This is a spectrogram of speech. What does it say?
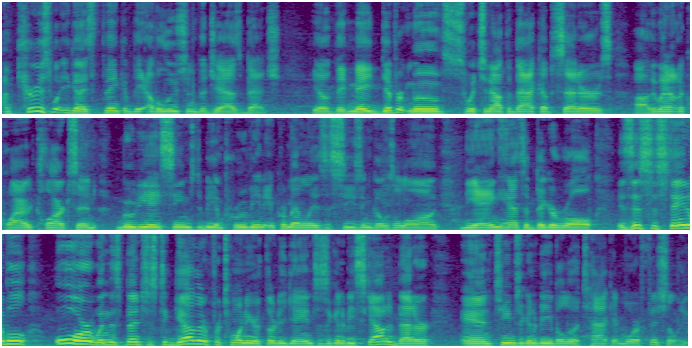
I'm curious what you guys think of the evolution of the Jazz bench. You know, they've made different moves, switching out the backup centers. Uh, they went out and acquired Clarkson. Mudiay seems to be improving incrementally as the season goes along. Niang has a bigger role. Is this sustainable, or when this bench is together for 20 or 30 games, is it going to be scouted better and teams are going to be able to attack it more efficiently?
